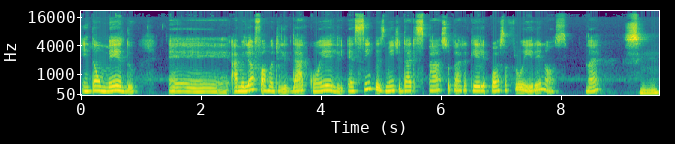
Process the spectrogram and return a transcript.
Então, o medo, é, a melhor forma de lidar com ele é simplesmente dar espaço para que ele possa fluir em nós, né? Sim.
